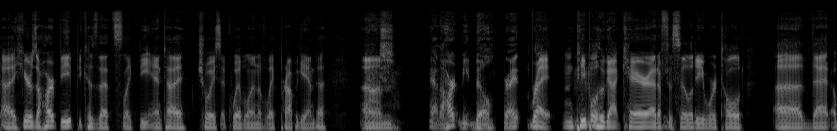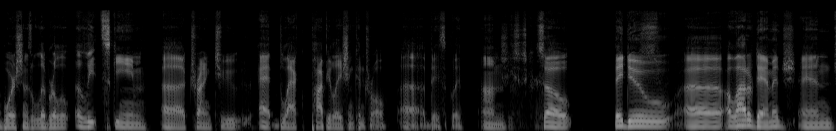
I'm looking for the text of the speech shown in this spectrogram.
uh, hears a heartbeat because that's like the anti-choice equivalent of like propaganda. Um, yeah, the heartbeat bill, right? Right. And people who got care at a facility were told uh, that abortion is a liberal elite scheme uh, trying to at black population control, uh, basically. Um, Jesus Christ. so they do uh, a lot of damage and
